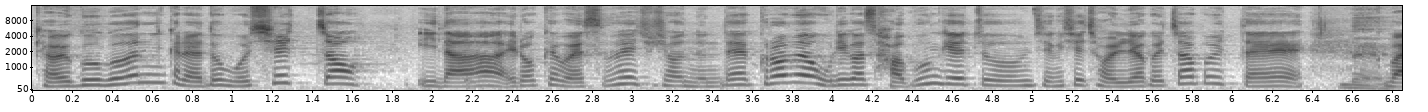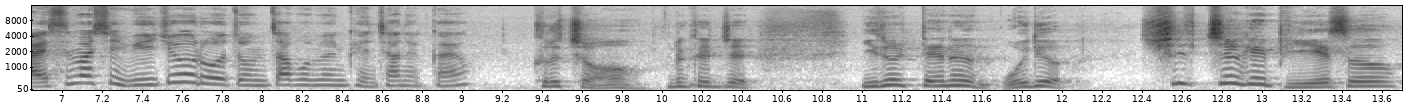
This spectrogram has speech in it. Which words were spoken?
결국은 그래도 뭐 실적 이다 이렇게 말씀해 주셨는데 그러면 우리가 4분기에 좀 증시 전략을 짜볼 때 네. 그 말씀하신 위주로 좀 짜보면 괜찮을까요? 그렇죠. 그러니까 이제 이럴 때는 오히려 실적에 비해서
